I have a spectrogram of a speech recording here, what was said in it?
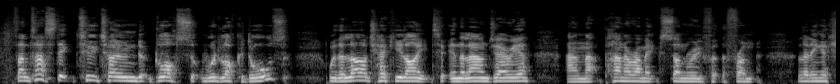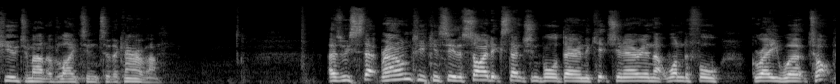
Fantastic two-toned gloss wood locker doors with a large Heki light in the lounge area and that panoramic sunroof at the front, letting a huge amount of light into the caravan. As we step round, you can see the side extension board there in the kitchen area and that wonderful grey worktop.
